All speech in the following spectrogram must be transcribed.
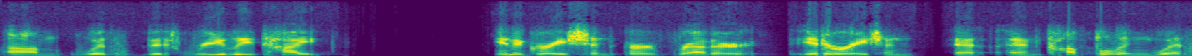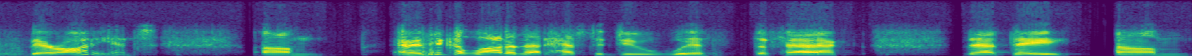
um, with this really tight integration, or rather iteration, and, coupling with their audience. Um, and I think a lot of that has to do with the fact that they um,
